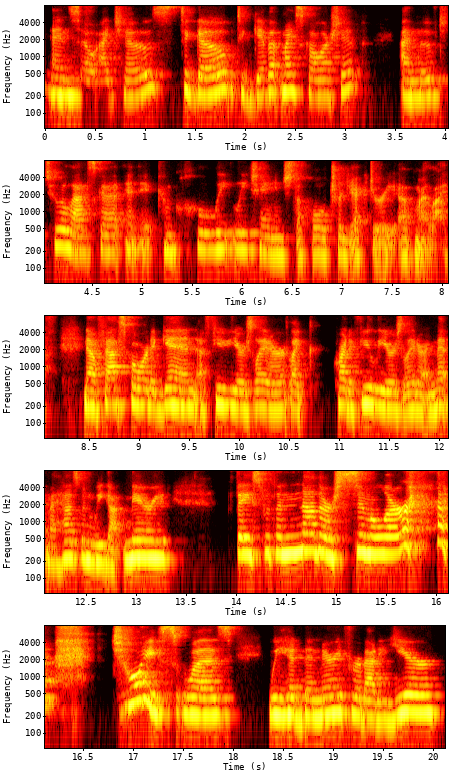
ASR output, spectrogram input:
Mm-hmm. And so I chose to go to give up my scholarship. I moved to Alaska and it completely changed the whole trajectory of my life. Now, fast forward again a few years later, like quite a few years later, I met my husband, we got married, faced with another similar choice was we had been married for about a year.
